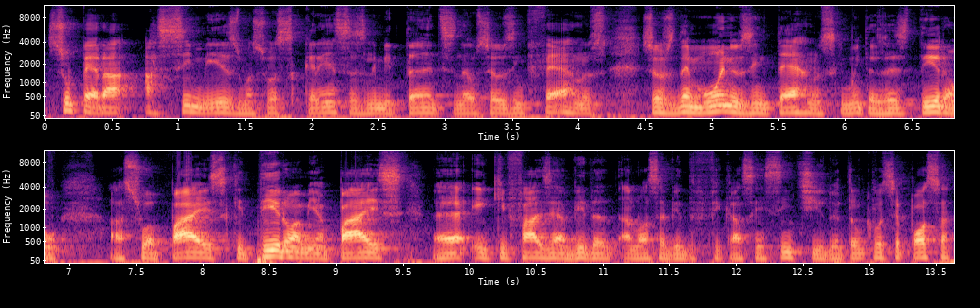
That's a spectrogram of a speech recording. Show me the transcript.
superar a si mesmo, as suas crenças limitantes, né, os seus infernos, seus demônios internos que muitas vezes tiram a sua paz, que tiram a minha paz né, e que fazem a vida, a nossa vida ficar sem sentido. Então que você possa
